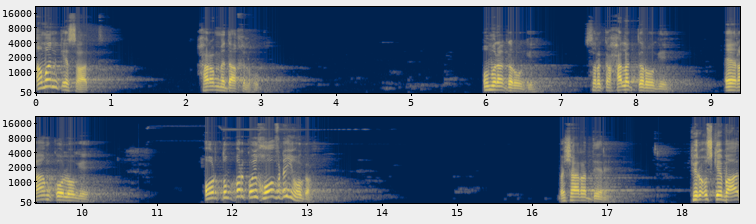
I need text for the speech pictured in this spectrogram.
امن کے ساتھ حرم میں داخل ہو۔ عمرہ کرو گے، سر کا حلق کرو گے، احرام کھولو گے۔ اور تم پر کوئی خوف نہیں ہوگا۔ بشارت دے رہے ہیں۔ پھر اس کے بعد،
